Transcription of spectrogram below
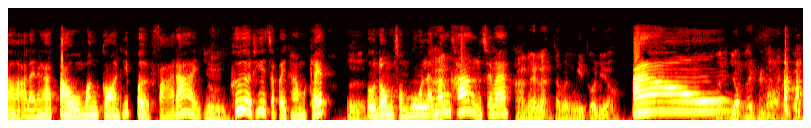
อ่าอะไรนะคะ เตามังกรที่เปิดฝาได้อืมเพื่อที่จะไปทำเคล็ดเอออุดมสมบูรณ์และฮะมั่งคั่งใช่ไหมหาได้แล้วแต่มันมีตัวเดียว เตาก็ยกให้คุณหมอไปก่อน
